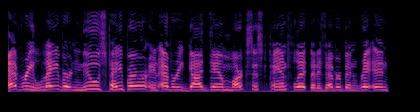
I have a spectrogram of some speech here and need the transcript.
every labor newspaper and every goddamn Marxist pamphlet that has ever been written,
